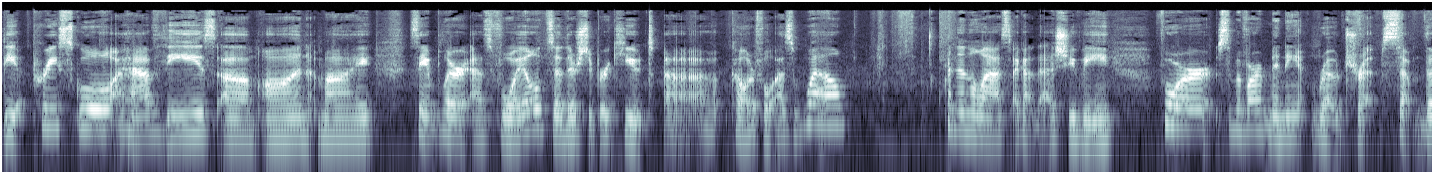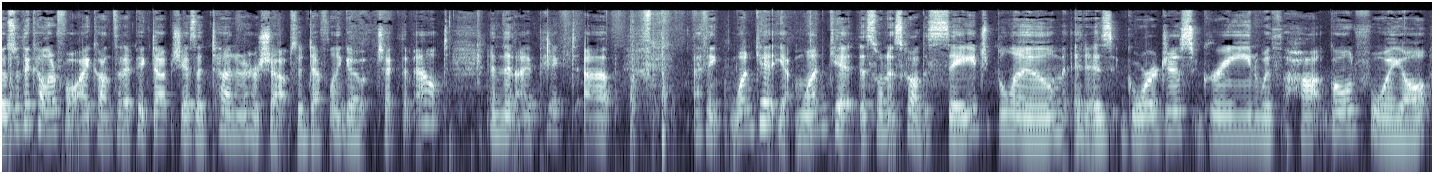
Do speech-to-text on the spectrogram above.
The preschool, I have these um, on my sampler as foiled, so they're super cute, uh, colorful as well. And then the last, I got the SUV for some of our mini road trips. So those are the colorful icons that I picked up. She has a ton in her shop, so definitely go check them out. And then I picked up I think one kit, yeah, one kit. This one is called the Sage Bloom. It is gorgeous green with hot gold foil.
